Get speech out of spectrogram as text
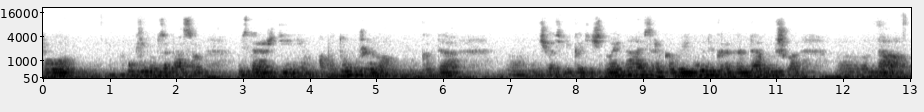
по углевым запасам месторождением, а потом уже, когда а, началась Великая Отечественная война, и 40-е годы Караганда вышла а,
